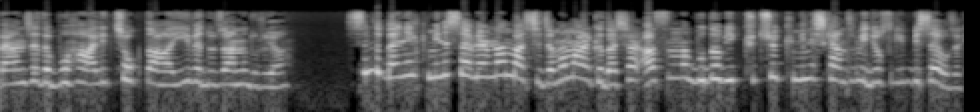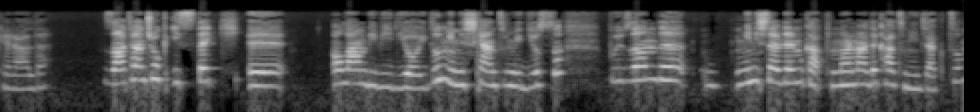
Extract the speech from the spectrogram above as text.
Bence de bu hali çok daha iyi ve düzenli duruyor. Şimdi ben ilk mini evlerimden başlayacağım ama arkadaşlar aslında bu da bir küçük miniş kentin videosu gibi bir şey olacak herhalde. Zaten çok istek e, olan bir videoydu. Miniş kentin videosu. Bu yüzden de miniş evlerimi kattım. Normalde katmayacaktım.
